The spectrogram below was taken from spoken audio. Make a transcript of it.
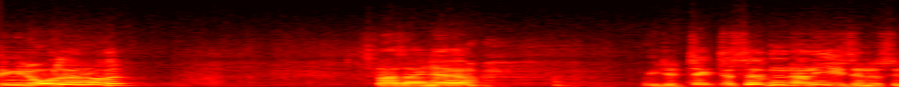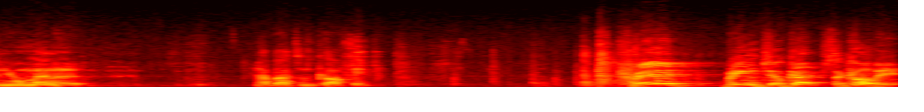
Everything in order, Robert? As far as I know. We detect a certain uneasiness in your manner. How about some coffee? Fred, bring two cups of coffee.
